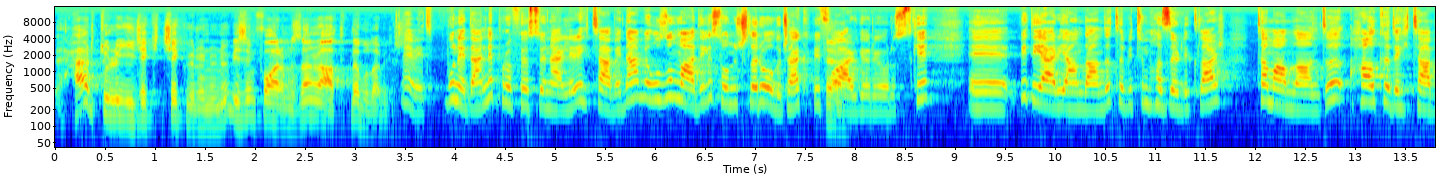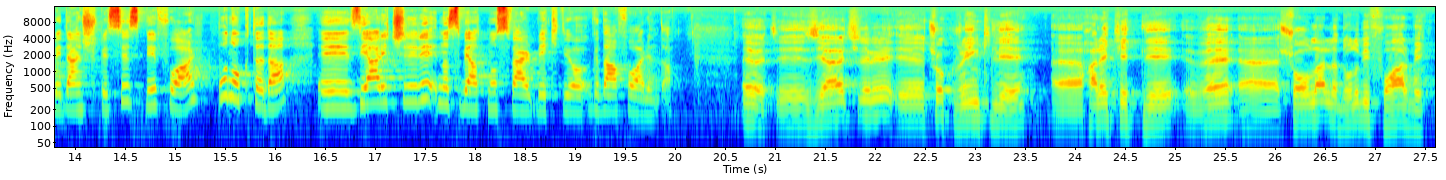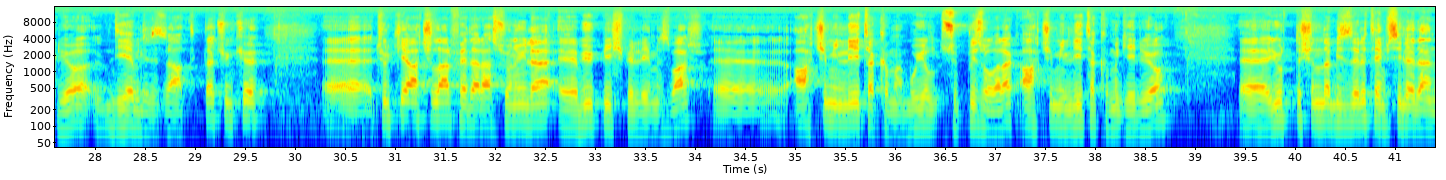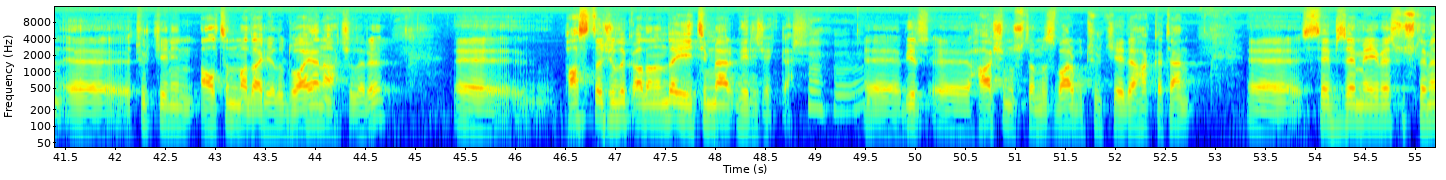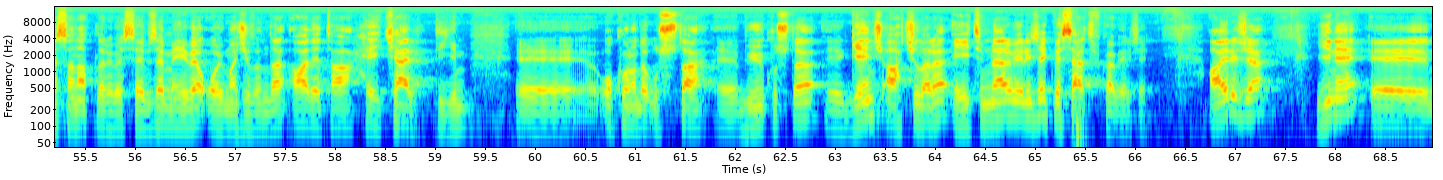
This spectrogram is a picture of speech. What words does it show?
her türlü yiyecek içecek ürününü bizim fuarımızdan rahatlıkla bulabilir. Evet bu nedenle profesyonellere hitap eden ve uzun vadeli sonuçları olacak bir fuar Evet. görüyoruz ki. E, bir diğer yandan da tabii tüm hazırlıklar tamamlandı. Halka da hitap eden şüphesiz bir fuar. Bu noktada e, ziyaretçileri nasıl bir atmosfer bekliyor gıda fuarında? Evet, e, ziyaretçileri e, çok renkli, e, hareketli ve e, şovlarla dolu bir fuar bekliyor diyebiliriz rahatlıkla. Çünkü e, Türkiye Ahçılar Federasyonu'yla e, büyük bir işbirliğimiz var. E, Ahçı Milli Takımı, bu yıl sürpriz olarak Ahçı Milli Takımı geliyor. E, yurt dışında bizleri temsil eden e, Türkiye'nin altın madalyalı duayen ahçıları e, pastacılık alanında eğitimler verecekler. E, bir e, Haşim ustamız var bu Türkiye'de hakikaten e, sebze meyve süsleme sanatları ve sebze meyve oymacılığında adeta heykel diyeyim. E, o konuda usta, e, büyük usta e, genç ahçılara eğitimler verecek ve sertifika verecek. Ayrıca Yine e, e,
